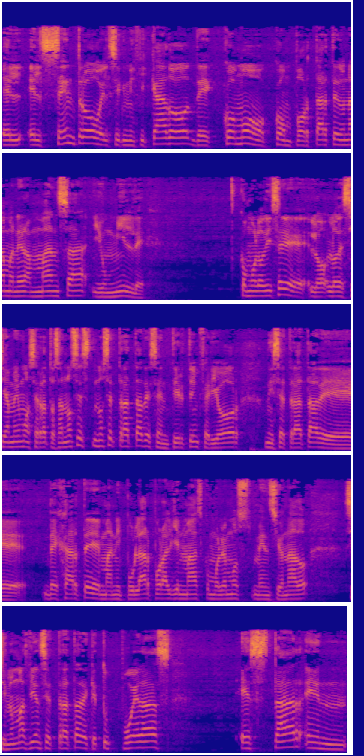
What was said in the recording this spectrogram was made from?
el, el centro o el significado de cómo comportarte de una manera mansa y humilde como lo dice, lo, lo, decía Memo hace rato, o sea, no se, no se trata de sentirte inferior, ni se trata de dejarte manipular por alguien más, como lo hemos mencionado, sino más bien se trata de que tú puedas estar en,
